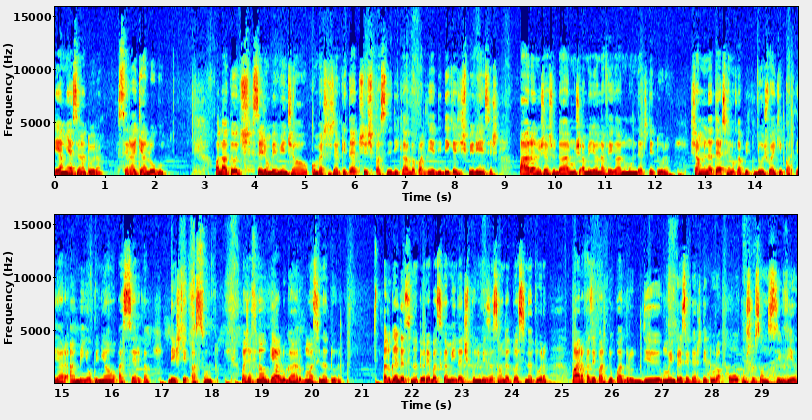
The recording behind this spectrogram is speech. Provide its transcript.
E a minha assinatura? Será que alugo? Olá a todos, sejam bem-vindos ao Conversas de Arquitetos, espaço dedicado à partilha de dicas e experiências para nos ajudarmos a melhor navegar no mundo da arquitetura. Chamo-me na terça no capítulo 2 vou aqui partilhar a minha opinião acerca deste assunto. Mas afinal, o que é alugar uma assinatura? Alugar de assinatura é basicamente a disponibilização da tua assinatura para fazer parte do quadro de uma empresa de arquitetura ou construção civil.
